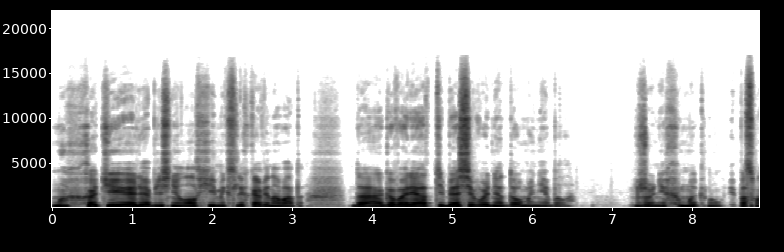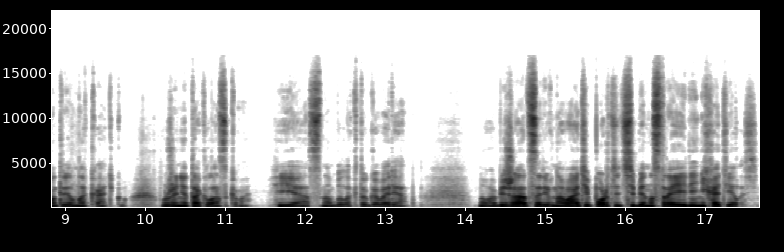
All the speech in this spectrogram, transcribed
Мы хотели, объяснил алхимик слегка виновато. Да, говорят, тебя сегодня дома не было. Джонни хмыкнул и посмотрел на Катьку. Уже не так ласково. Ясно было, кто говорят. Но обижаться, ревновать и портить себе настроение не хотелось,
